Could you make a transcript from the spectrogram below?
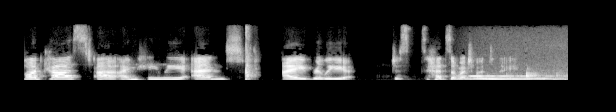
podcast. Uh, I'm Haley, and I really just had so much fun today.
